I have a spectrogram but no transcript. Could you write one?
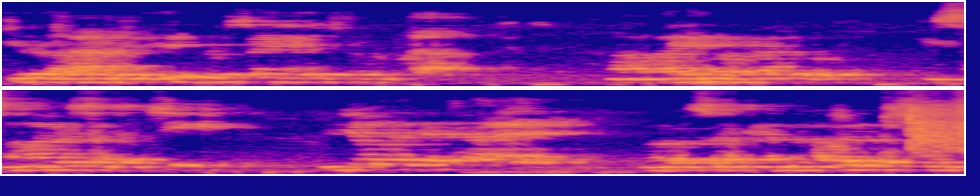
మీరు అలాంటి ఎదురు వ్యవసాయం చేసుకుంటా మా మహిళ వర్గాలు ఈ సమావేశాలు వచ్చి విజయవంతం చేస్తారే మరోసారి అందరూ అభినందిస్తున్నాను.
